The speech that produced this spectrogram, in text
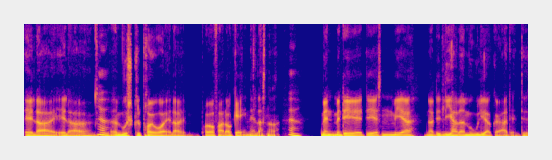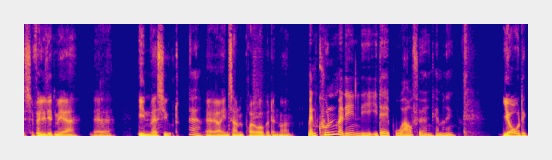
eller, eller Ja. ja. øh, muskelprøver, eller prøver fra et organ, eller sådan noget. Ja. Men, men det, det er sådan mere, når det lige har været muligt at gøre det. Det er selvfølgelig lidt mere øh, invasivt Ja. øh, at indsamle prøver på den måde. Men kunne man egentlig i dag bruge afføring, kan man ikke? Jo, det,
